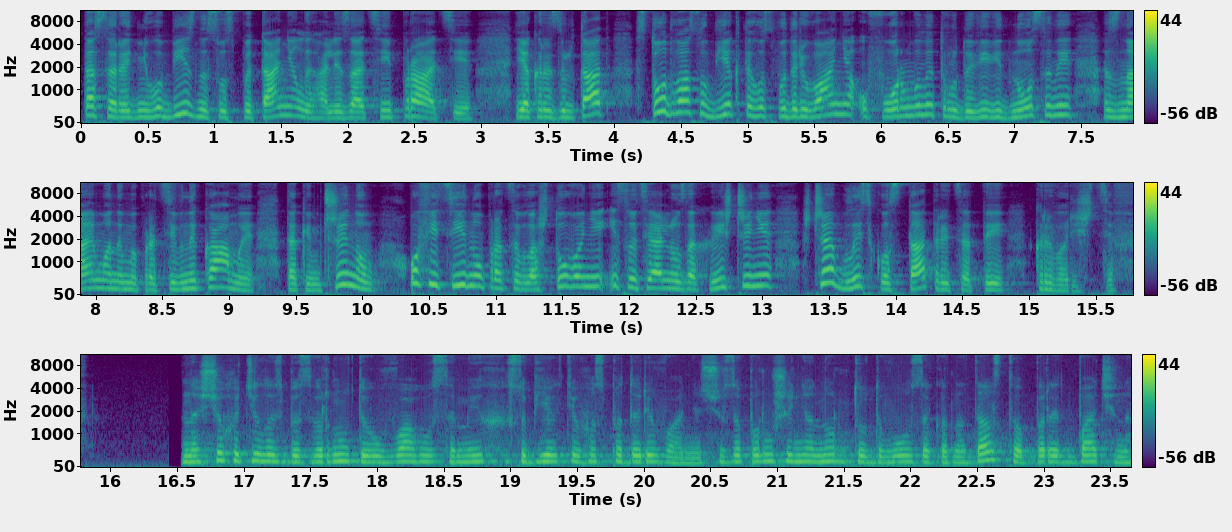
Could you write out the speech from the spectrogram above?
та середнього бізнесу з питання легалізації праці. Як результат, 102 суб'єкти господарювання оформили трудові відносини з найманими працівниками. Таким чином, офіційно працевлаштовані і соціально захищені ще близько 130 криворіжців. На що хотілося б звернути увагу самих суб'єктів господарювання, що за порушення норм трудового законодавства передбачена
